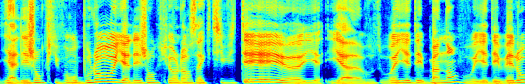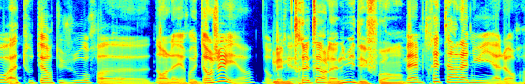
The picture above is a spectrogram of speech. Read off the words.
il y a les gens qui vont au boulot, il y a les gens qui ont leurs activités. euh, y a- il y a, vous voyez des maintenant, vous voyez des vélos à toute heure du jour euh, dans les rues d'Angers. hein. Donc, Même euh, très tard la nuit, des fois. hein. même très tard la nuit. Alors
